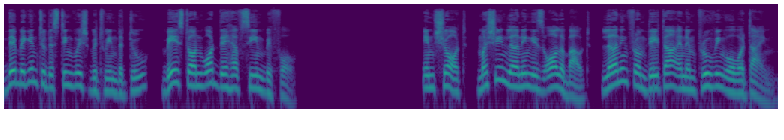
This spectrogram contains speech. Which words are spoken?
they begin to distinguish between the two, based on what they have seen before. In short, machine learning is all about learning from data and improving over time.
